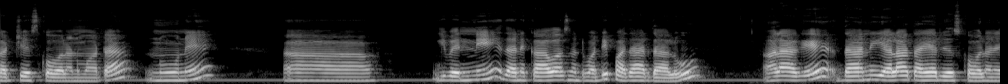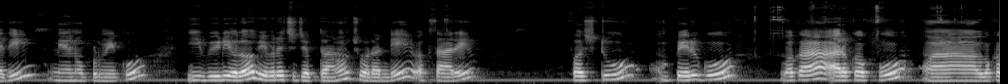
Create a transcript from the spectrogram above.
కట్ చేసుకోవాలన్నమాట. నూనె ఇవన్నీ దానికి కావాల్సినటువంటి పదార్థాలు. అలాగే దాన్ని ఎలా తయారు చేసుకోవాలనేది నేను ఇప్పుడు మీకు ఈ వీడియోలో వివరించి చెప్తాను. చూడండి ఒకసారి ఫస్టు పెరుగు ఒక అరకప్పు ఒక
